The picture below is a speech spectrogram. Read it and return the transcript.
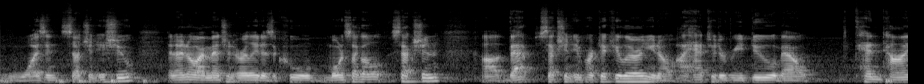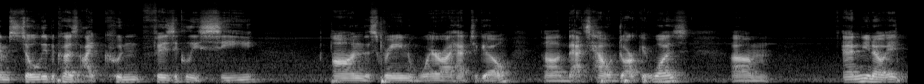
wasn't such an issue. And I know I mentioned earlier there's a cool motorcycle section. Uh, that section in particular, you know, I had to redo about ten times solely because I couldn't physically see on the screen where I had to go. Uh, that's how dark it was. Um, and you know, it.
